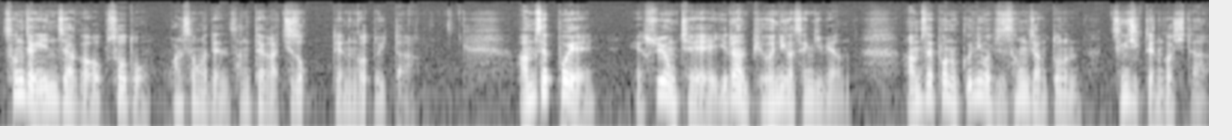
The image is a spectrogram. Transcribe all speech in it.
성장 인자가 없어도 활성화된 상태가 지속되는 것도 있다. 암세포에 수용체에 이러한 변이가 생기면 암세포는 끊임없이 성장 또는 증식되는 것이다.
